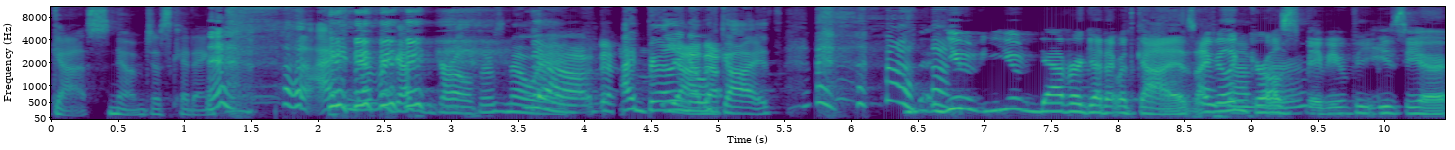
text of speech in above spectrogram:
guess. No, I'm just kidding. I never got with girls. There's no way. no. I barely Yeah, know no. with guys. you you never get it with guys. I feel like girls maybe would be easier.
